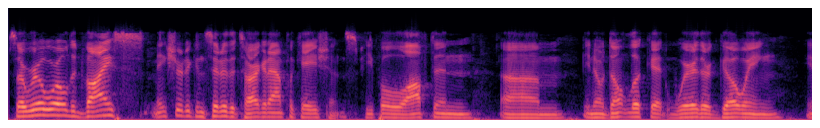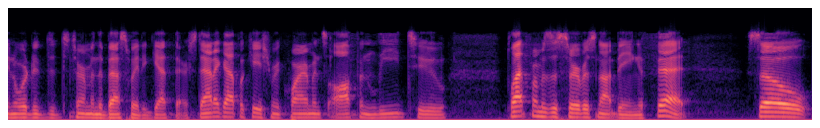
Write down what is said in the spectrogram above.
So real world advice, make sure to consider the target applications. People often um, you know, don't look at where they're going in order to determine the best way to get there. Static application requirements often lead to platform as a service not being a fit. So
